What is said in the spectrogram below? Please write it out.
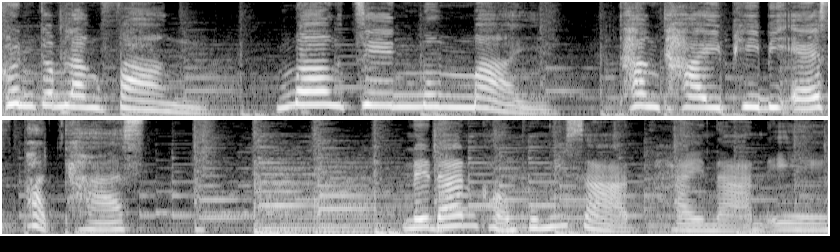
คุณกำลังฟัง มองจีนมุมใหม่ ทางไทย PBS Podcast ในด้านของภูมิศาสตร์ไหหนานเอง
